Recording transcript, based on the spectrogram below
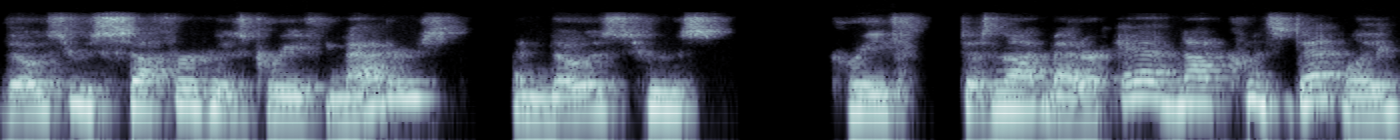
those who suffer, whose grief matters, and those whose grief does not matter. And not coincidentally,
